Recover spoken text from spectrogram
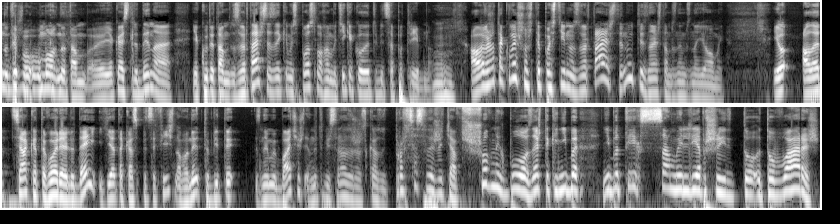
Ну, типу, умовно, там е, якась людина, яку ти там звертаєшся за якимись послугами тільки коли тобі це потрібно. Але вже так вийшло, що ти постійно звертаєшся, ну і ти знаєш там з ним знайомий. І, але ця категорія людей є така специфічна, вони тобі ти з ними бачиш, і вони тобі сразу ж розказують про все своє життя, що в них було, знаєш, таке, ніби, ніби ти їх самий лепший то, товариш.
